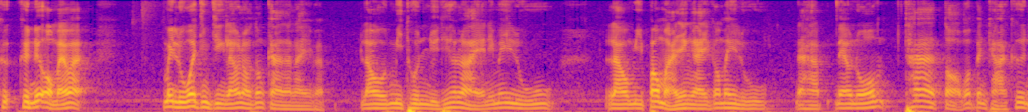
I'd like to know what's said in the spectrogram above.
คือคือนึกออกไหมว่า ไม่รู้ว่าจริง ๆ แล้วเราต้องการอะไรแบบ เรามีทุนอยู่ที่เท่าไหร่อันนี้ไม่รู้ เรามีเป้าหมายยังไงก็ไม่รู้นะครับ แนวโน้มถ้าตอบว่าเป็นขาขึ้น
